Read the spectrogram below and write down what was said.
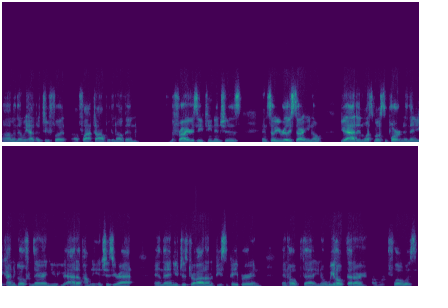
Um, and then we had a two foot uh, flat top with an oven. The fryer is 18 inches. And so you really start, you know, you add in what's most important and then you kind of go from there and you, you add up how many inches you're at. And then you just draw it on a piece of paper and, and hope that, you know, we hope that our, our workflow was,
